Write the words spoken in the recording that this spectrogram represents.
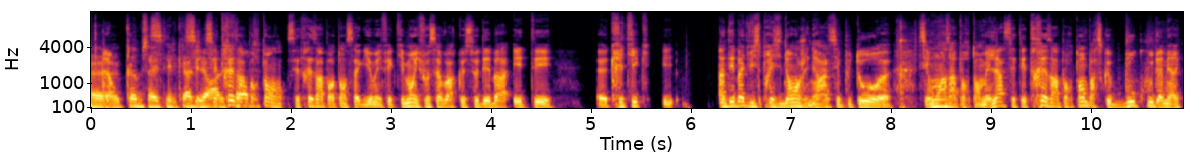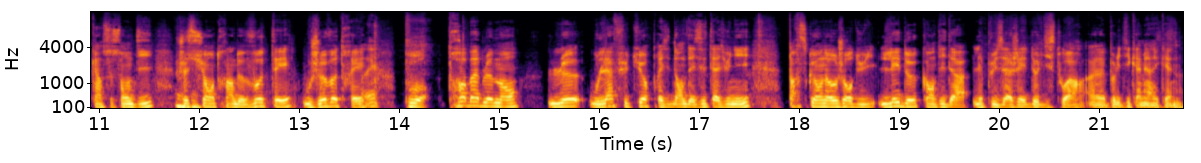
euh, comme ça a été le cas C'est très important, c'est très important ça, Guillaume. Effectivement, il faut savoir que ce débat était euh, critique. Un débat de vice-président, en général, c'est plutôt, euh, c'est moins important. Mais là, c'était très important parce que beaucoup d'Américains se sont dit, je mhm. suis en train de voter ou je voterai pour probablement le ou la future présidente des États-Unis, parce qu'on a aujourd'hui les deux candidats les plus âgés de l'histoire euh, politique américaine.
